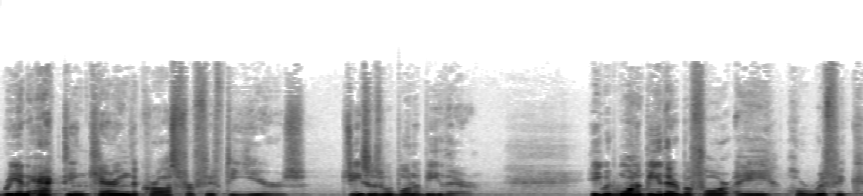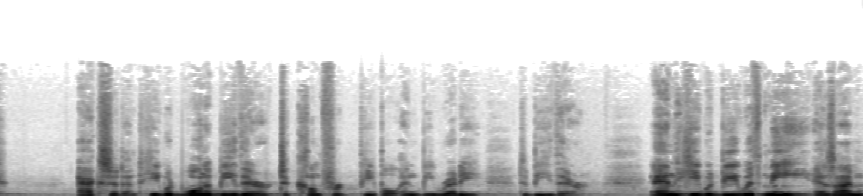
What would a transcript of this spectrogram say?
reenacting carrying the cross for 50 years, Jesus would want to be there. He would want to be there before a horrific accident. He would want to be there to comfort people and be ready to be there. And he would be with me as I'm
